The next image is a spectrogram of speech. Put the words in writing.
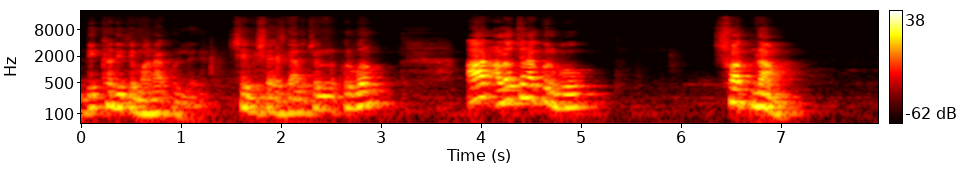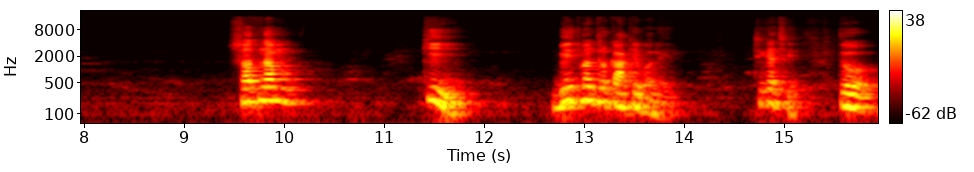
দীক্ষা দিতে মানা করলেন, সে বিষয়ে আজকে আলোচনা করব। আর আলোচনা করব সৎনাম। সৎনাম কি? বীজমন্ত্র কাকে বলে? ঠিক আছে? তো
